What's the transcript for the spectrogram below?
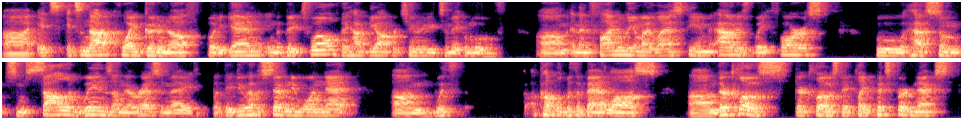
Uh, it's it's not quite good enough, but again, in the Big 12, they have the opportunity to make a move. Um, and then finally, my last team out is Wake Forest, who have some some solid wins on their resume, but they do have a 71 net um, with a couple with a bad loss. Um, they're close. They're close. They play Pittsburgh next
